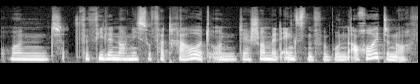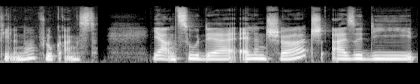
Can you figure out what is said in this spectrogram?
und für viele noch nicht so vertraut und ja schon mit Ängsten verbunden. Auch heute noch viele, ne? Flugangst. Ja, und zu der Ellen Church, also die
